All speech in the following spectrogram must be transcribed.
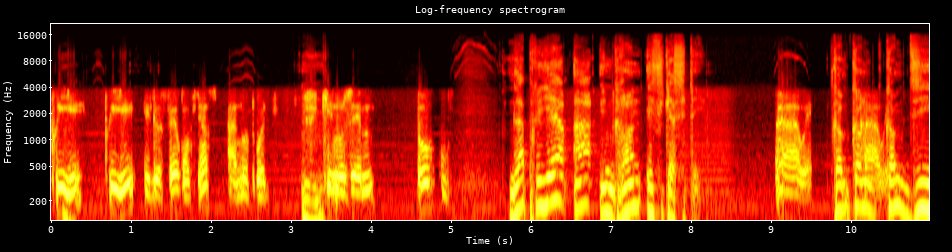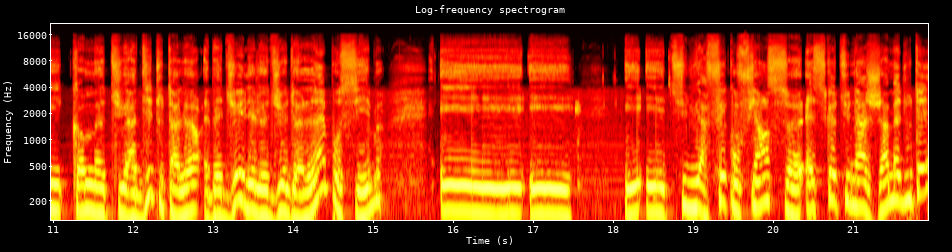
Prier, prier et de faire confiance à notre Dieu, mhm. qui nous aime beaucoup. La prière a une grande efficacité. Ah oui. Comme, comme, ah comme, dit, comme tu as dit tout à l'heure, eh bien, Dieu, il est le Dieu de l'impossible. Et, et, et, tu lui as fait confiance. Est-ce que tu n'as jamais douté?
